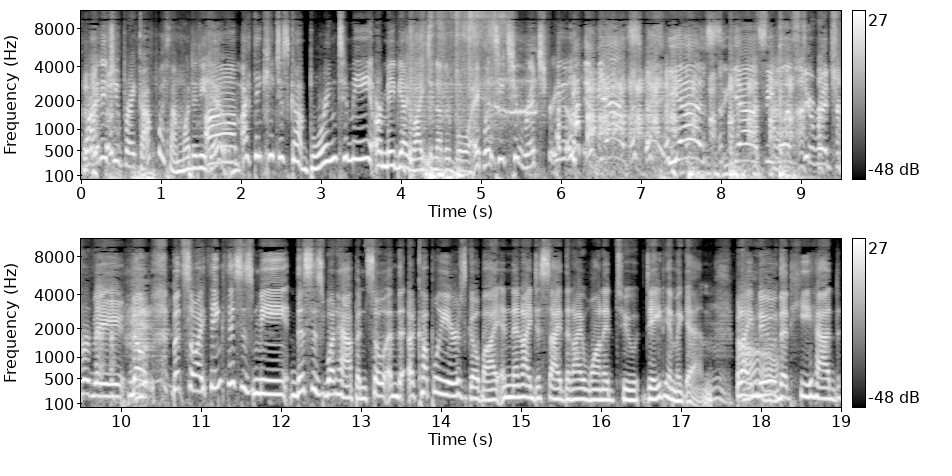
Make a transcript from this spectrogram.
Why did you break up with him? What did he do? Um, I think he just got boring to me, or maybe I liked another boy. Was he too rich for you? yes, yes, yes. He was too rich for me. No, but so I think this is me. This is what happened. So a couple of years go by, and then I decide that I wanted to date him again. But I knew Oh. that he had.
